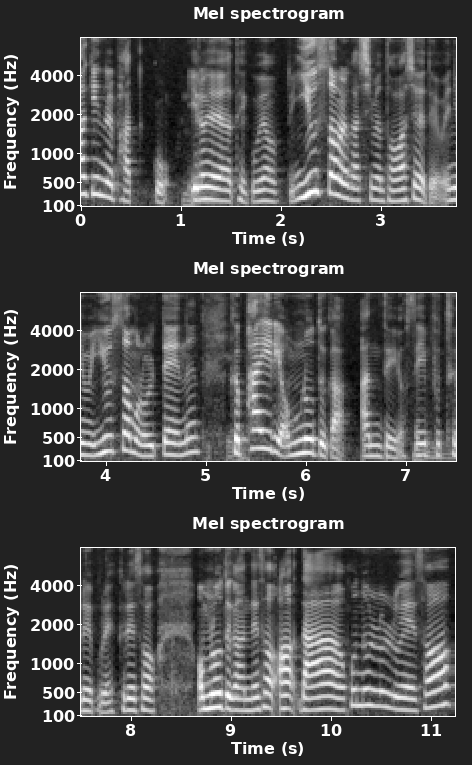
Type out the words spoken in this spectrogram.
확인을 받고 이래야 되고요. 또 이웃섬을 가시면 더 하셔야 돼요. 왜냐면 이웃섬을 올 때에는 그 파일이 업로드가 안 돼요. Safe Travel에. 그래서 업로드가 안 돼서 아, 나 호놀룰루에서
